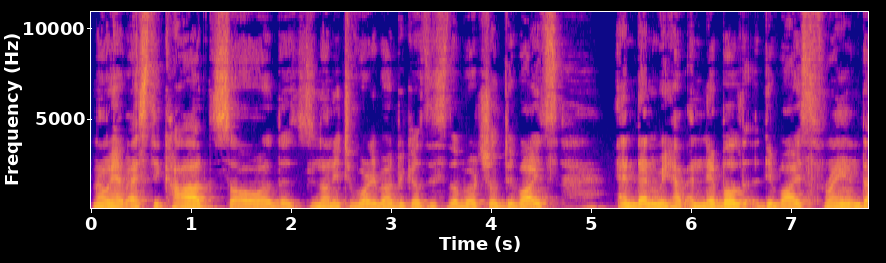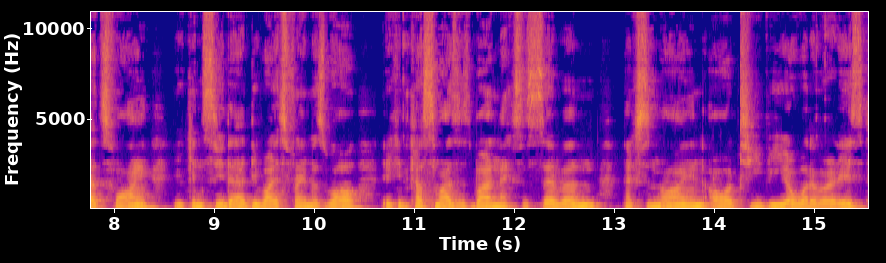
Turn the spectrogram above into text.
Now we have SD card, so there's no need to worry about because this is a virtual device and then we have enabled device frame that's fine you can see that device frame as well. You can customize this by nexus 7 nexus 9 or tv or whatever it is.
